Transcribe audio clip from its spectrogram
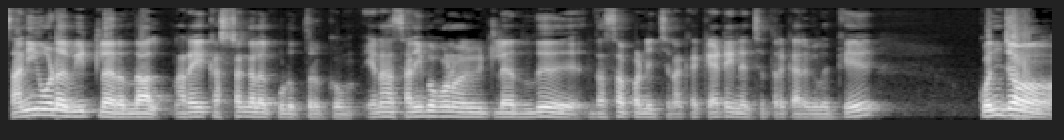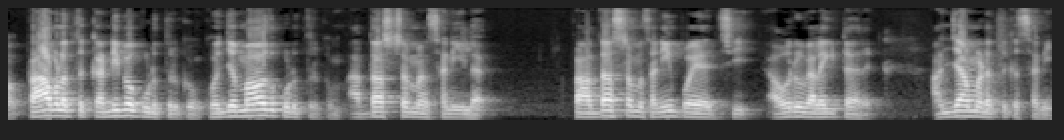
சனியோட வீட்டில் இருந்தால் நிறைய கஷ்டங்களை கொடுத்துருக்கும். ஏன்னா சனி பகவானோட வீட்டில் இருந்து தசை பண்ணிச்சுனாக்கா கேட்டை நட்சத்திரக்காரர்களுக்கு கொஞ்சம் ப்ராப்ளத்துக்கு கண்டிப்பாக கொடுத்துருக்கும். கொஞ்சமாவது கொடுத்துருக்கும். அர்த்தாஷ்டம சனியில். இப்போ அர்த்தாஷ்டம சனியும் போயாச்சு. அவரும் விலகிட்டாரு. அஞ்சாம் இடத்துக்கு சனி.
